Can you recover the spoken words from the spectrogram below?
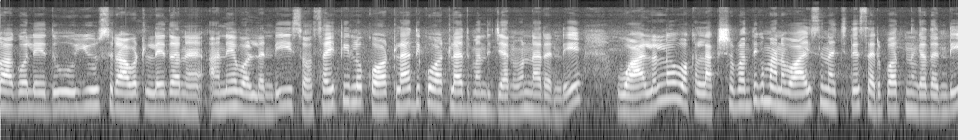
బాగోలేదు యూస్ రావట్లేదు అనే అనేవాళ్ళండి. ఈ సొసైటీలో కోట్లాది కోట్లాది మంది జనం ఉన్నారండి. వాళ్ళలో ఒక లక్ష మందికి మన వాయిస్ నచ్చితే సరిపోతుంది కదండి.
